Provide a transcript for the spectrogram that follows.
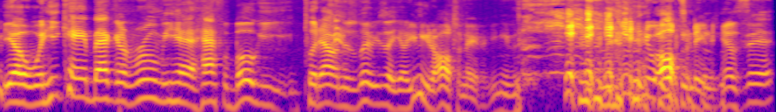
Yo, when he came back in the room, he had half a bogey put out in his lip. He's like, "Yo, you need an alternator. You need, you need a new alternator." You know what I'm saying?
